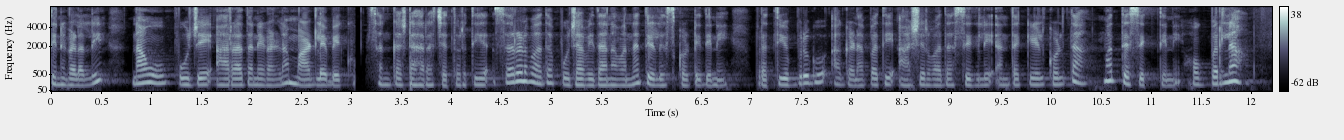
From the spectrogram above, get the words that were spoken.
ದಿನಗಳಲ್ಲಿ ನಾವು ಪೂಜೆ ಆರಾಧನೆಗಳನ್ನ ಮಾಡಲೇಬೇಕು. ಸಂಕಷ್ಟಹರ ಚತುರ್ಥಿಯ ಸರಳವಾದ ಪೂಜಾ ವಿಧಾನವನ್ನು ತಿಳಿಸ್ಕೊಟ್ಟಿದ್ದೀನಿ. ಪ್ರತಿಯೊಬ್ಬರಿಗೂ ಆ ಗಣಪತಿ ಆಶೀರ್ವಾದ ಸಿಗಲಿ ಅಂತ ಕೇಳ್ಕೊಳ್ತಾ ಮತ್ತೆ ಸಿಗ್ತೀನಿ. ಹೋಗ್ಬರ್ಲಾ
